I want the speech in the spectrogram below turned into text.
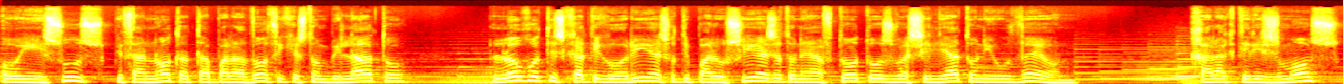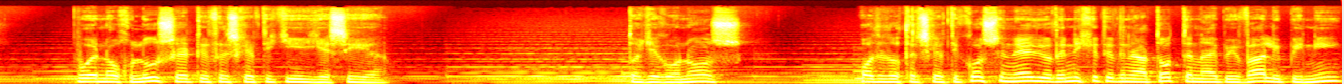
Ο Ιησούς πιθανότατα παραδόθηκε στον Πιλάτο λόγω της κατηγορίας ότι παρουσίαζε τον εαυτό του ως βασιλιά των Ιουδαίων, χαρακτηρισμός που ενοχλούσε τη θρησκευτική ηγεσία. Το γεγονός ότι το θρησκευτικό συνέδριο δεν είχε τη δυνατότητα να επιβάλλει ποινή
